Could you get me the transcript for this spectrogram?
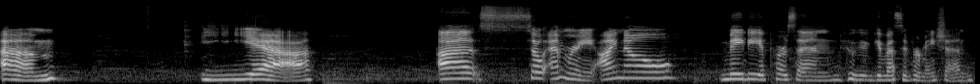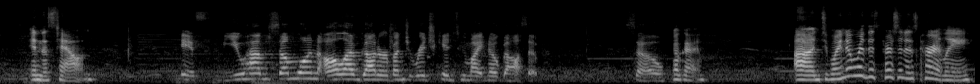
Um. Yeah. Uh. So Emery, I know maybe a person who could give us information in this town. if you have someone, all I've got are a bunch of rich kids who might know gossip. So Okay. Uh. Do I know where this person is currently?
